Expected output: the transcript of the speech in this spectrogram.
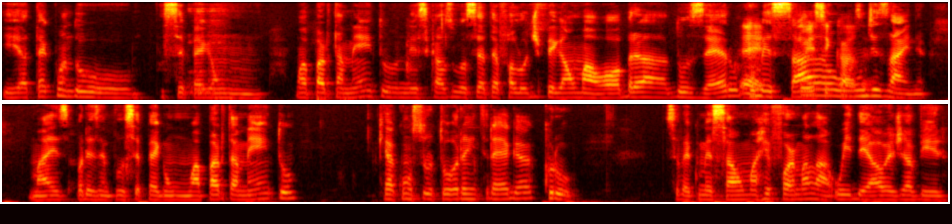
E até quando você pega um, um apartamento, nesse caso você até falou de pegar uma obra do zero, é, começar um é. designer. Mas, por exemplo, você pega um apartamento que a construtora entrega cru. Você vai começar uma reforma lá. O ideal é já ver,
